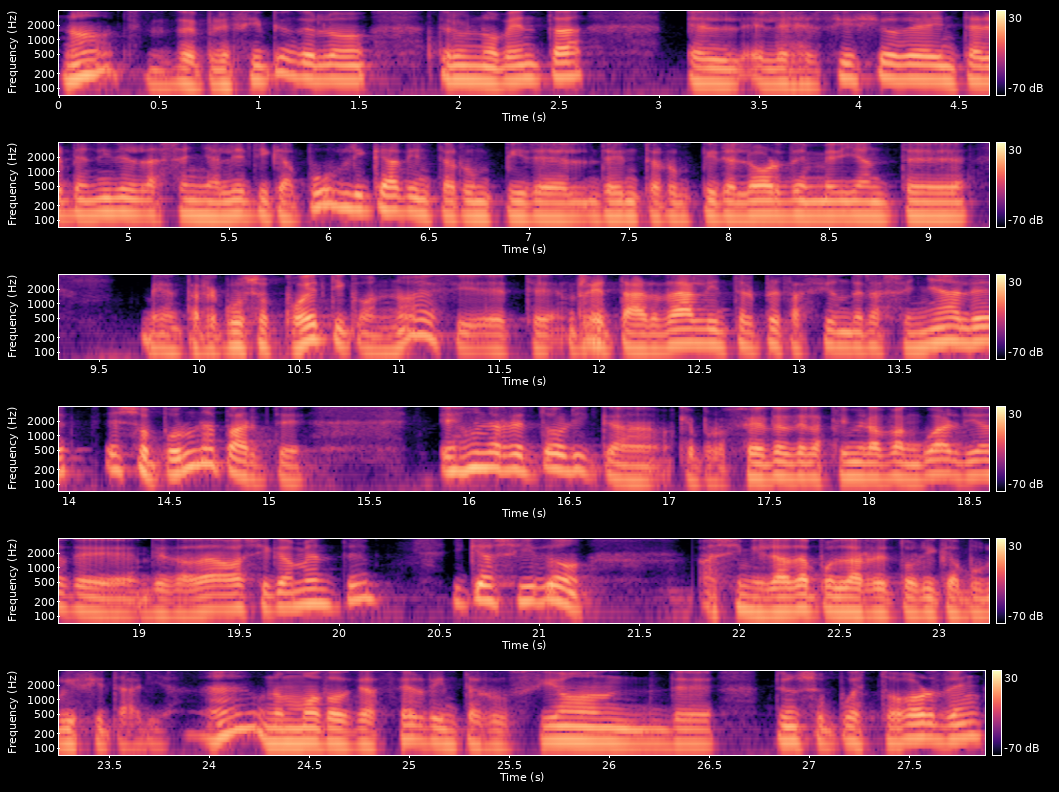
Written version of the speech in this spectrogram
¿no? Desde principios de los, de los 90, el, ejercicio de intervenir en la señalética pública, de interrumpir el, de interrumpir el orden mediante, mediante recursos poéticos, ¿no? es decir, este, retardar la interpretación de las señales. Eso, por una parte, es una retórica que procede de las primeras vanguardias de, de Dada, básicamente, y que ha sido asimilada por la retórica publicitaria, ¿eh? unos modos de hacer de interrupción de, un supuesto orden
